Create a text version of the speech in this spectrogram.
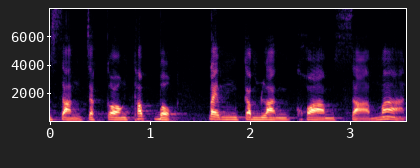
ำสั่งจากกองทัพบบกเต็มกำลังความสามารถ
